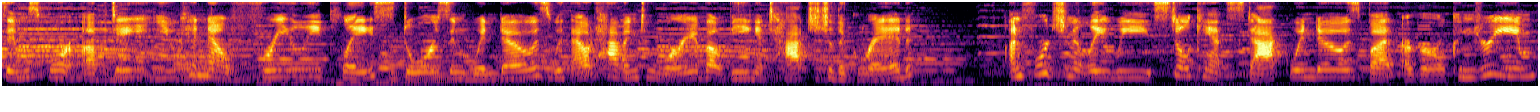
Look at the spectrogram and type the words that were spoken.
Sims 4 update, you can now freely place doors and windows without having to worry about being attached to the grid? Unfortunately, we still can't stack windows, but a girl can dream.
